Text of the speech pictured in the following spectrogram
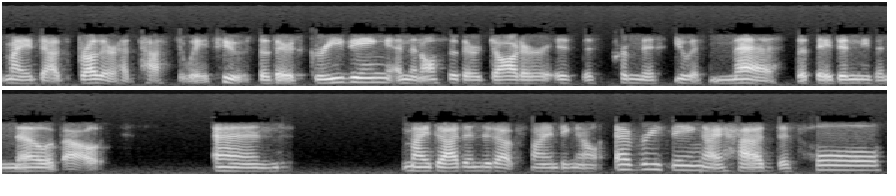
my dad's brother had passed away too. So there's grieving, and then also their daughter is this promiscuous mess that they didn't even know about. And my dad ended up finding out everything. I had this whole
